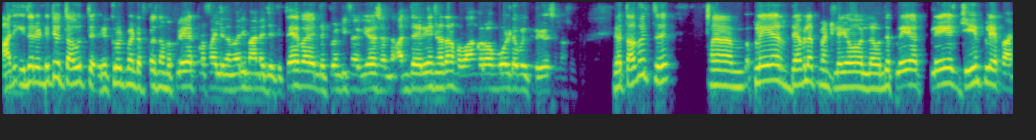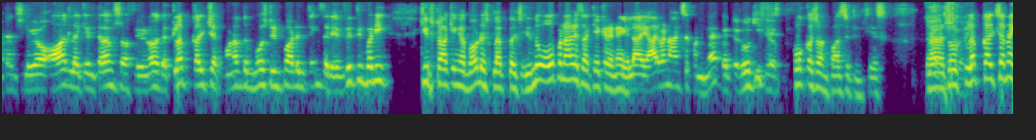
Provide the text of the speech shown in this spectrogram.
அது இது ரெண்டுத்தையும் தவிர்த்து ரெக்ரூட்மெண்ட் அஃப்கோர்ஸ் நம்ம பிளேயர் ப்ரொஃபைல் இந்த மாதிரி மேனேஜருக்கு தேவை. இந்த டுவெண்ட்டி ஃபைவ் இயர்ஸ் அந்த அந்த ரேஞ்சில் தான் நம்ம வாங்குறோம். மோல்டபிள் பிளேயர்ஸ் எல்லாம் சொல்றோம் இதை தவிர்த்து பிளேயர் டெவலப்மெண்ட்லயோ இல்ல வந்து பிளேயர் பிளே கேம் பிளே பேட்டர்ன்ஸ்லயோ or like in terms of you know the club culture one of the most important things that everybody keeps talking about is club culture இது ஓப்பனாவே சார் கேட்கறேன் எல்லா யார் வேணா ஆன்சர் பண்ணுங்க. But Rocky focus on positives yes so. Club கல்ச்சர்னா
